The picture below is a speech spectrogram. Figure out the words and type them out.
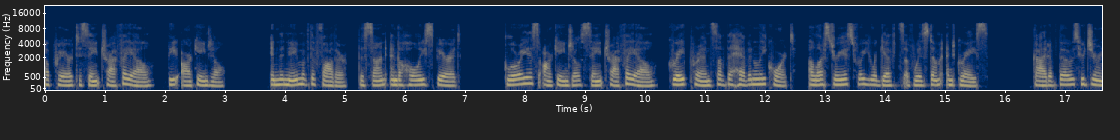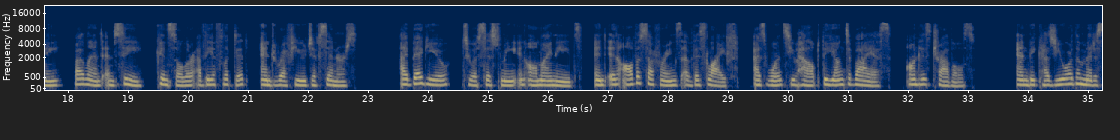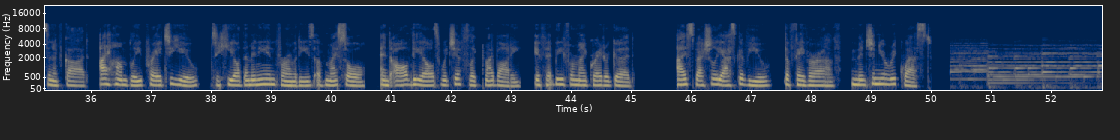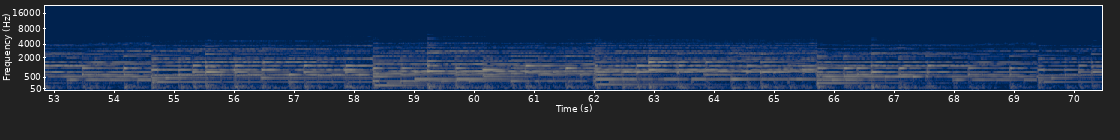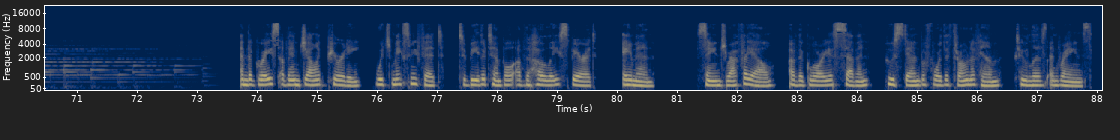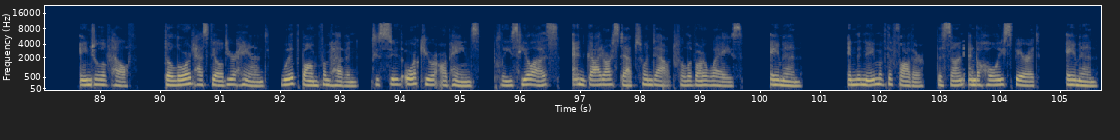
A prayer to Saint Raphael, the Archangel. In the name of the Father, the Son and the Holy Spirit. Glorious Archangel Saint Raphael, great Prince of the heavenly court, illustrious for your gifts of wisdom and grace. Guide of those who journey, by land and sea, consoler of the afflicted, and refuge of sinners. I beg you, to assist me in all my needs, and in all the sufferings of this life, as once you helped the young Tobias, on his travels. And because you are the medicine of God, I humbly pray to you, to heal the many infirmities of my soul, and all the ills which afflict my body, if it be for my greater good. I specially ask of you, the favor of, mention your request. And the grace of angelic purity, which makes me fit, to be the temple of the Holy Spirit. Amen. Saint Raphael, of the glorious seven, who stand before the throne of Him, who lives and reigns. Angel of health. The Lord has filled your hand, with balm from heaven, to soothe or cure our pains, please heal us, and guide our steps when doubtful of our ways. Amen. In the name of the Father, the Son and the Holy Spirit. Amen.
